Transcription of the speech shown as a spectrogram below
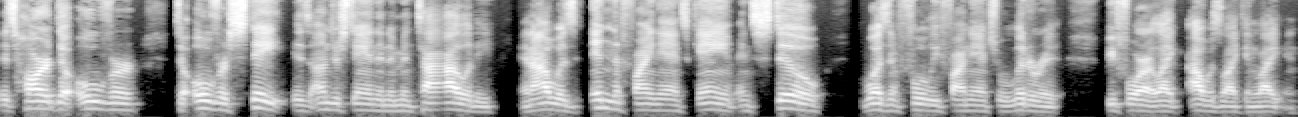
it's hard to over to overstate is understanding the mentality. And I was in the finance game and still wasn't fully financial literate before like I was like enlightened.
